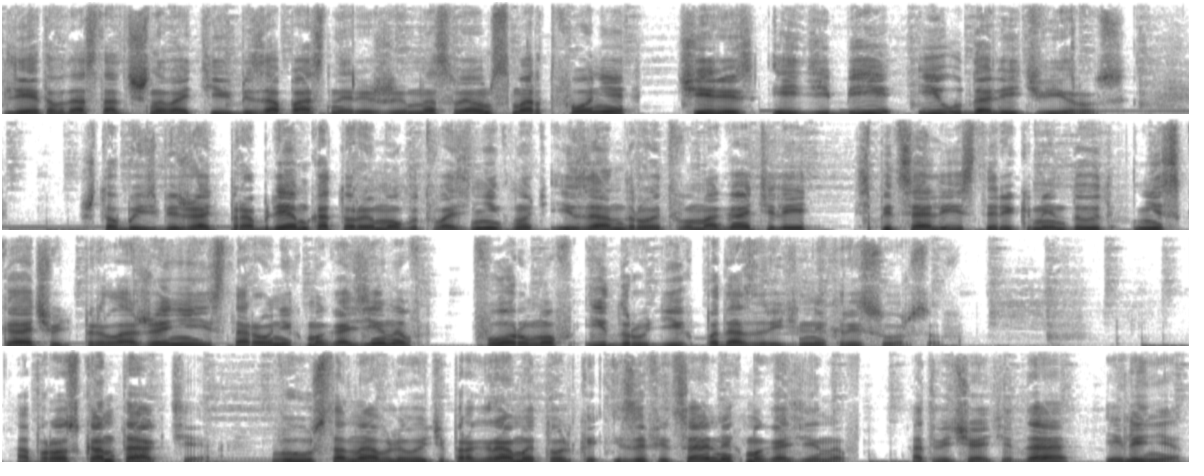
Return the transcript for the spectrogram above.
Для этого достаточно войти в безопасный режим на своем смартфоне через ADB и удалить вирус – чтобы избежать проблем, которые могут возникнуть из-за Android-вымогателей, специалисты рекомендуют не скачивать приложения из сторонних магазинов, форумов и других подозрительных ресурсов. Опрос ВКонтакте. Вы устанавливаете программы только из официальных магазинов? Отвечайте «да» или «нет».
